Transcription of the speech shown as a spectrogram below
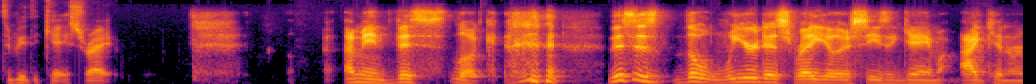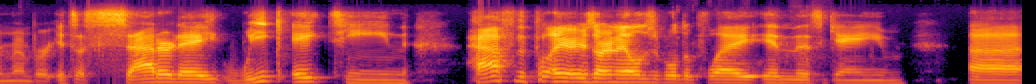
to be the case, right? I mean, this look, this is the weirdest regular season game I can remember. It's a Saturday, week 18. Half the players aren't eligible to play in this game. Uh,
